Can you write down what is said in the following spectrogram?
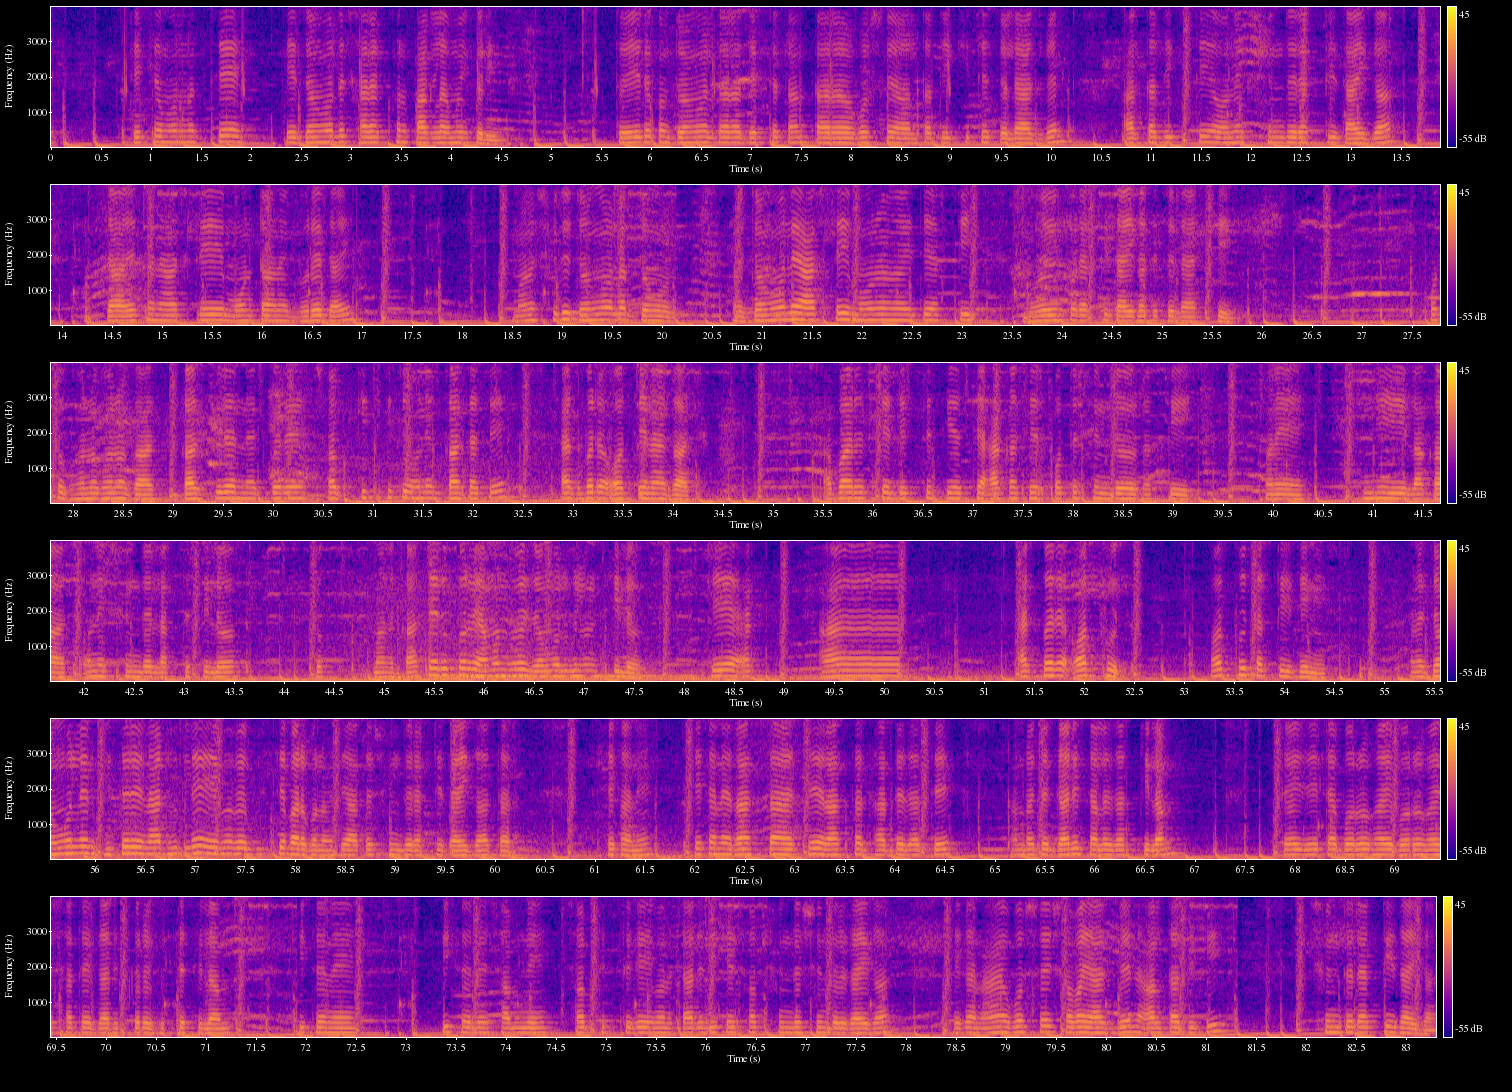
দেখে মনে হচ্ছে এই জঙ্গলে সারাক্ষণ পাগলামই করি। তো এইরকম জঙ্গল যারা দেখতে চান, তারা অবশ্যই আলতা দিঘিতে চলে আসবেন। আলতা দিঘিতে অনেক সুন্দর একটি জায়গা। যা এখানে আসলে মনটা অনেক ভরে যায়। মানে শুধু জঙ্গল আর জঙ্গল। মানে জঙ্গলে আসলেই মনে হয় যে একটি ভয়ঙ্কর একটি জায়গাতে চলে আসছি। কত ঘন ঘন গাছ, গাছগুলো একবারে সব কিছু কিছু অনেক গাছ আছে, একবারে অচেনা গাছ। আবার হচ্ছে দেখতেছি হচ্ছে আকাশের কত সুন্দর একটি মানে নীল আকাশ অনেক সুন্দর লাগতেছিল। তো মানে গাছের উপরে এমনভাবে জঙ্গলগুলো ছিল যে এক আর একবারে অদ্ভুত অদ্ভুত একটি জিনিস। মানে জঙ্গলের ভিতরে না ঢুকলে এভাবে বুঝতে পারব না যে এত সুন্দর একটি জায়গা তার সেখানে। সেখানে রাস্তা আছে, রাস্তার ধারতে ধারতে আমরা যে গাড়ি চালিয়ে যাচ্ছিলাম তো যেটা বড় ভাই, বড় ভাইয়ের সাথে গাড়ি করে ঘুরতেছিলাম। পিছনে পিছনে, সামনে, সব দিক থেকে মানে চারিদিকে সব সুন্দর সুন্দর জায়গা। এখানে অবশ্যই সবাই আসবেন, আলতা দিঘি, সুন্দর একটি জায়গা।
